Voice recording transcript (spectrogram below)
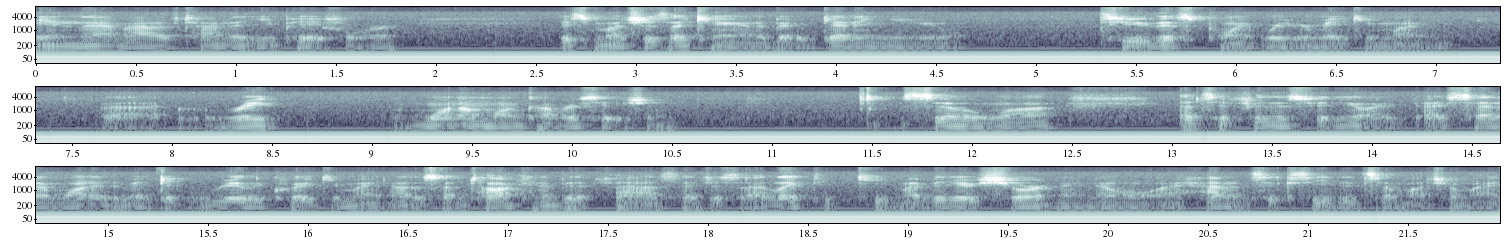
in the amount of time that you pay for as much as I can about getting you to this point where you're making money. Uh, right one-on-one -on -one conversation. So, uh, that's it for this video. I, I said I wanted to make it really quick. You might notice I'm talking a bit fast. I just, I like to keep my videos short, and I know I haven't succeeded so much on my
